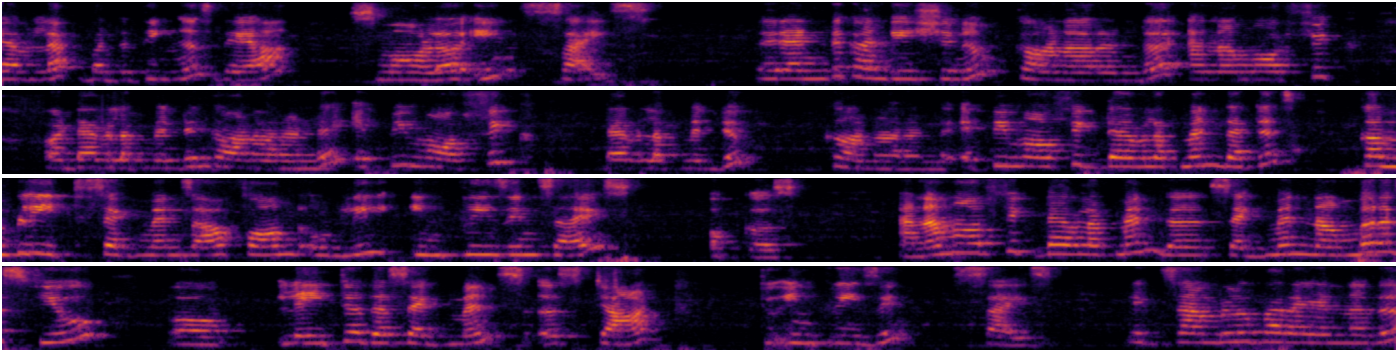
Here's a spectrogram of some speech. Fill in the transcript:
developed but the thing is they are smaller in രണ്ട് കണ്ടീഷനും കാണാറുണ്ട് അനമോർഫിക് ഡെവലപ്മെന്റും കാണാറുണ്ട് എപ്പിമോർഫിക് ഡെവലപ്മെന്റും കാണാറുണ്ട് epimorphic development that is complete segments are formed only increase in size occurs anamorphic development the segment number is few uh, later the segments uh, start to increase in size example പറയുന്നത്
